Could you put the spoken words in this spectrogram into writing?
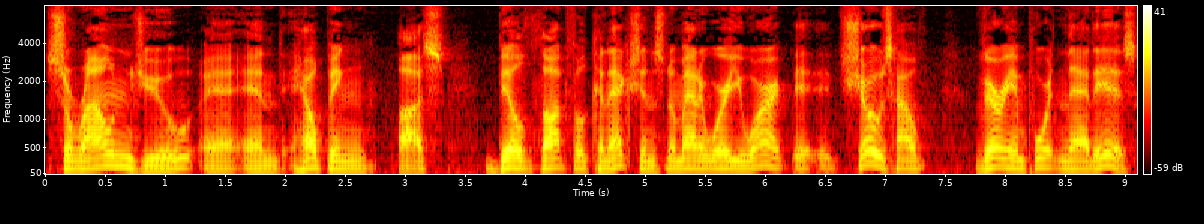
surround you, and helping us build thoughtful connections, no matter where you are, it shows how very important that is.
